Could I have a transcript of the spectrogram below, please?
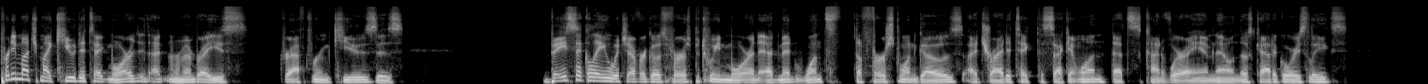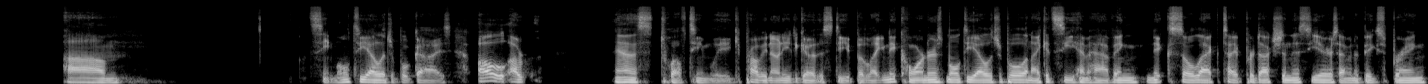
pretty much my cue to take more. I remember I use draft room cues is basically whichever goes first between Moore and Edman. Once the first one goes, I try to take the second one. That's kind of where I am now in those categories leagues. Um, let's see, multi-eligible guys. Oh, uh, yeah, that's twelve team league. You probably don't need to go this deep, but like Nick Hoerner's multi-eligible, and I could see him having Nick Solak type production this year. Is having a big spring.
